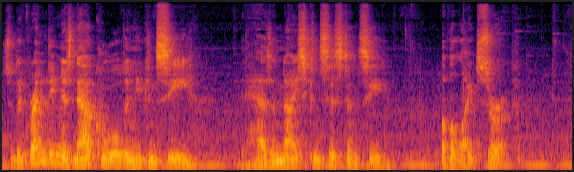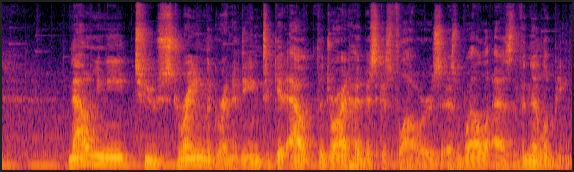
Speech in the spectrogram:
So the grenadine is now cooled and you can see it has a nice consistency of a light syrup. Now we need to strain the grenadine to get out the dried hibiscus flowers as well as the vanilla bean.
